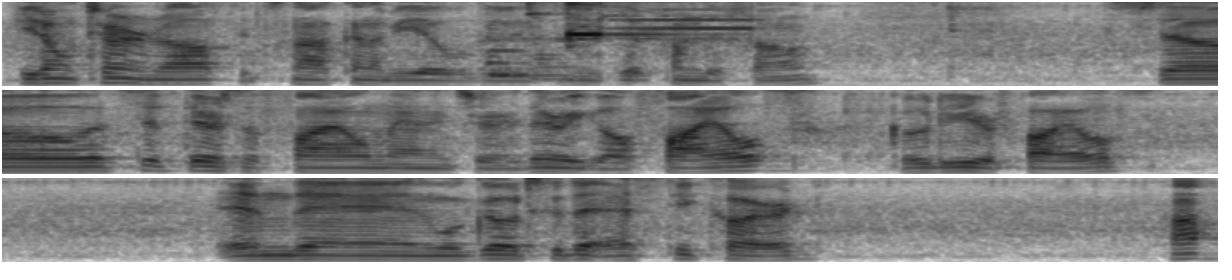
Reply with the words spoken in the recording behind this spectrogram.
If you don't turn it off, it's not going to be able to use it from the phone. So let's see if there's a file manager. There we go, files. Go to your files. And then we'll go to the SD card. Huh?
